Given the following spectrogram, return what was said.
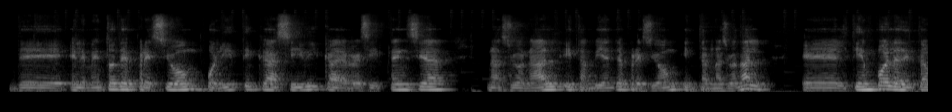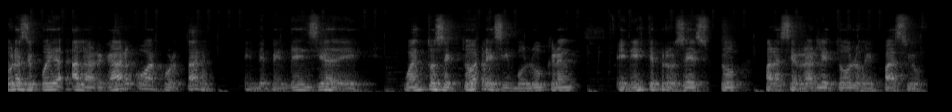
de elementos de presión política, cívica, de resistencia nacional y también de presión internacional. El tiempo de la dictadura se puede alargar o acortar en dependencia de cuántos sectores se involucran en este proceso para cerrarle todos los espacios.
